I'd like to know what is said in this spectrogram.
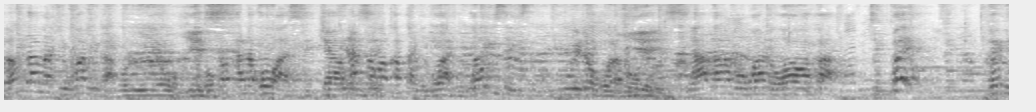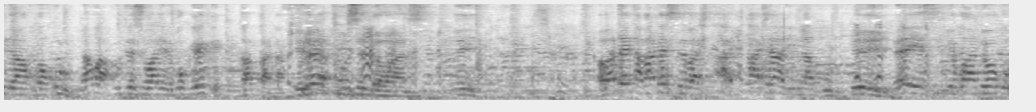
bamugamba nti omwami kakomyewo okakkanako wansi. Era nga wakakkanye bwati gwayiseyise kuwera okolamu Yes. n'agamba omwana owawaka nti gwe twebiranga bakulu nawe akuta eswalireko keke kakkana era yatuuse dda wansi. Abadde abadde seba akyali naggulu Eh. naye yesibye bwandogo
